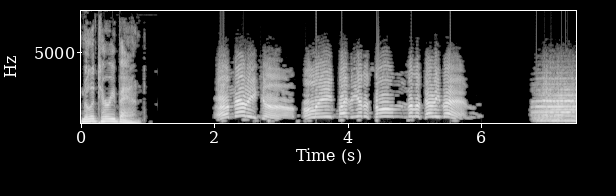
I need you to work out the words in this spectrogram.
Military Band. America, played by the Edison Military Band.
